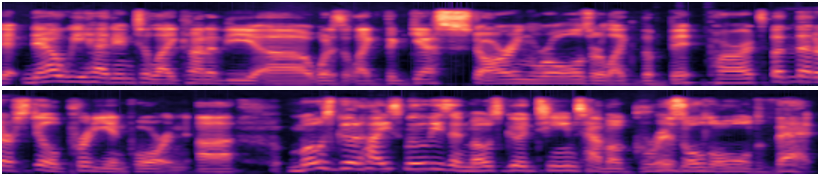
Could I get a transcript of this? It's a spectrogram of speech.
n- now we head into like kind of the uh, what is it like the guest starring roles or like the bit parts, but that are still pretty important. Uh, most good heist movies and most good teams have a grizzled old vet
